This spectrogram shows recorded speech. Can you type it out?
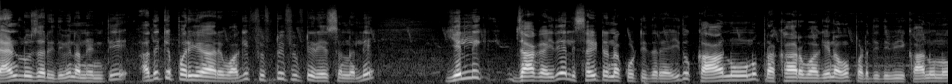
ಲ್ಯಾಂಡ್ ಲೂಸರ್ ಇದ್ದೀವಿ ನನ್ನ ಹೆಂಡತಿ. ಅದಕ್ಕೆ ಪರಿಹಾರವಾಗಿ ಫಿಫ್ಟಿ ಫಿಫ್ಟಿ ರೇಸನ್ನಲ್ಲಿ ಎಲ್ಲಿ ಜಾಗ ಇದೆ ಅಲ್ಲಿ ಸೈಟನ್ನು ಕೊಟ್ಟಿದ್ದಾರೆ. ಇದು ಕಾನೂನು ಪ್ರಕಾರವಾಗಿ ನಾವು ಪಡೆದಿದ್ದೀವಿ. ಕಾನೂನು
